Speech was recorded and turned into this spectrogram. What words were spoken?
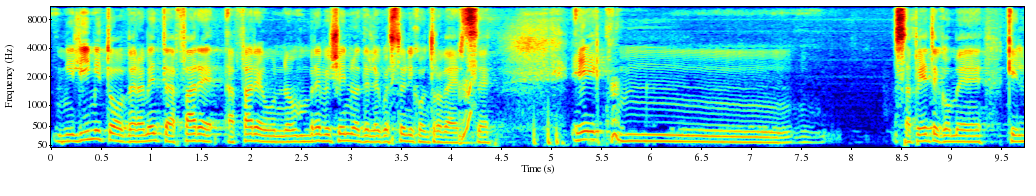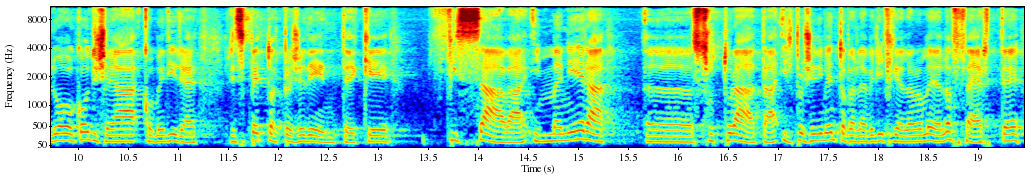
Mi limito veramente a fare, a fare un, un, breve cenno delle questioni controverse. E, mm, sapete come, che il nuovo codice ha, come dire, rispetto al precedente, che fissava in maniera eh, strutturata il procedimento per la verifica dell'anomalia delle offerte,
